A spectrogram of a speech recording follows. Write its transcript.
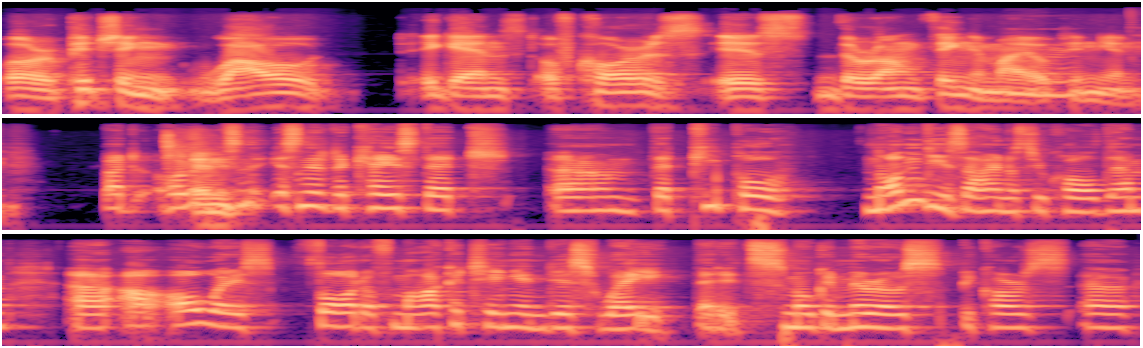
or pitching wow against, of course, is the wrong thing in my mm. opinion. But isn't, isn't it the case that um, that people, non-designers, you call them, uh, are always thought of marketing in this way that it's smoke and mirrors because uh,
